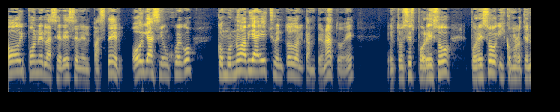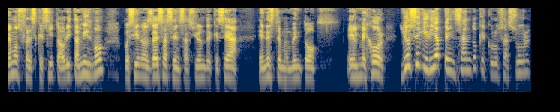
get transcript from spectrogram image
hoy pone la cereza en el pastel. Hoy hace un juego como no había hecho en todo el campeonato, ¿eh? Entonces, por eso, por eso, y como lo tenemos fresquecito ahorita mismo, pues sí nos da esa sensación de que sea en este momento el mejor. Yo seguiría pensando que Cruz Azul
